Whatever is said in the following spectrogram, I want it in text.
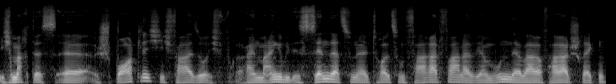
Ich mache das äh, sportlich. Ich fahre also, Rhein-Main-Gebiet ist sensationell toll zum Fahrradfahren. Also wir haben wunderbare Fahrradstrecken.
